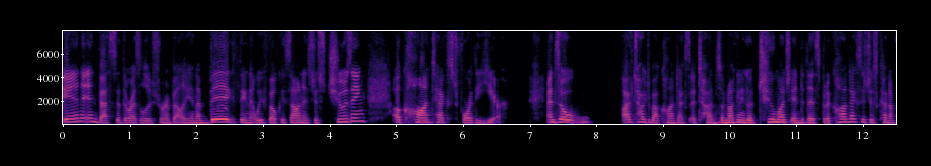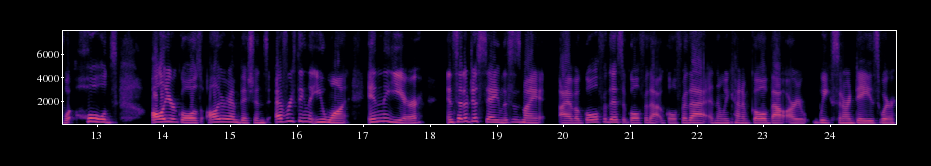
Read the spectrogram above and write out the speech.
in invested the resolution rebellion, a big thing that we focus on is just choosing a context for the year. And so I've talked about context a ton, so I'm not going to go too much into this, but a context is just kind of what holds all your goals, all your ambitions, everything that you want in the year, instead of just saying, This is my, I have a goal for this, a goal for that, a goal for that. And then we kind of go about our weeks and our days where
